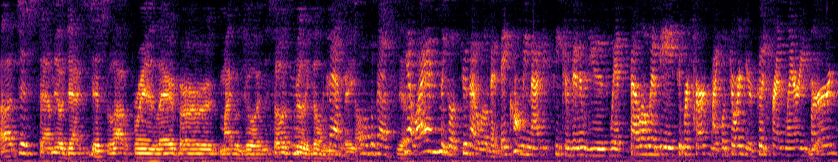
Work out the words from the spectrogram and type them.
uh, just Samuel Jackson, just a lot of friends, Larry Bird, Michael Jordan. So it's really going to be Best, great. all the best. Yeah. Yeah, well, I actually go through that a little bit. They call me Magic features interviews with fellow NBA superstars, Michael Jordan, your good friend Larry Bird,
